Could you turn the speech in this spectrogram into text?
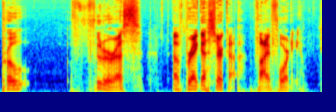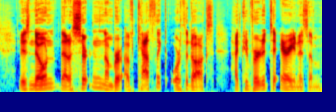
Profuturus of Braga circa 540. It is known that a certain number of Catholic Orthodox had converted to Arianism,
